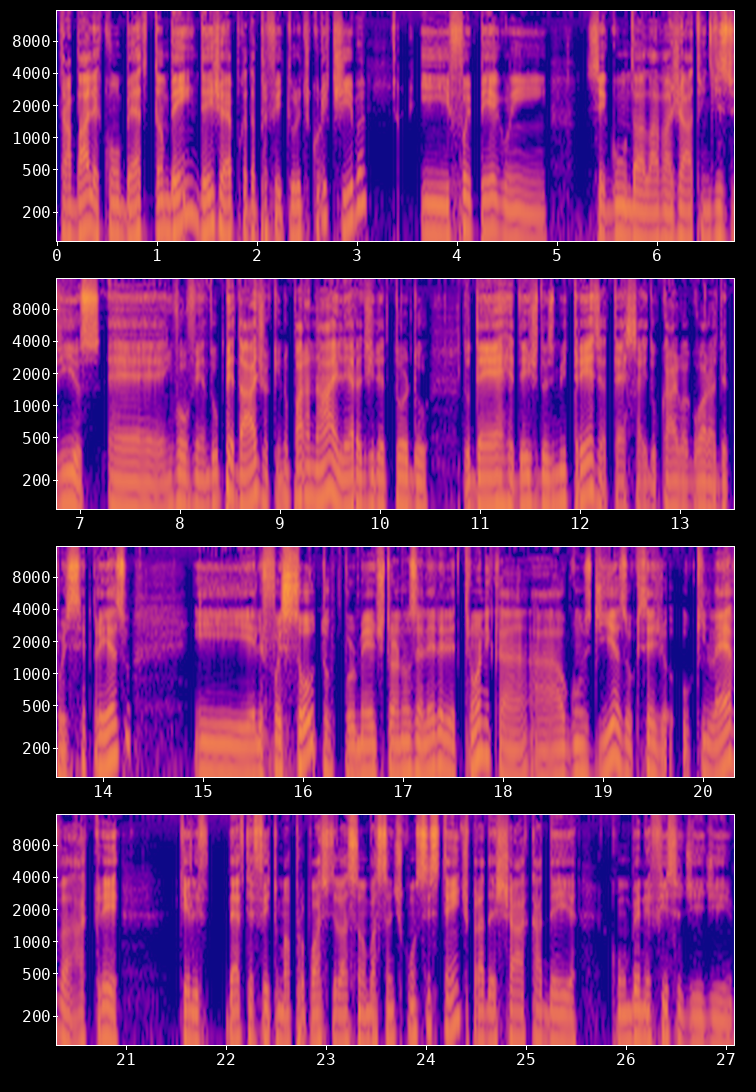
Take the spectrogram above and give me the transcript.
trabalha com o Beto também desde a época da prefeitura de Curitiba e foi pego em segundo a Lava Jato, em desvios é, envolvendo o pedágio aqui no Paraná. Ele era diretor do, do DR desde 2013, até sair do cargo agora depois de ser preso. E ele foi solto por meio de tornozeleira eletrônica há alguns dias, ou seja, o que leva a crer que ele deve ter feito uma proposta de delação bastante consistente para deixar a cadeia com o benefício de, de,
